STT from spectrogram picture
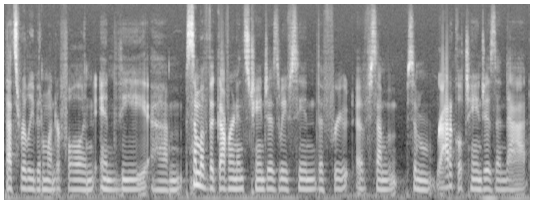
that's really been wonderful. And and the um, some of the governance changes we've seen the fruit of some some radical changes in that.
